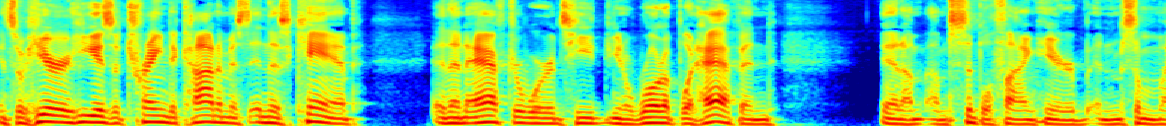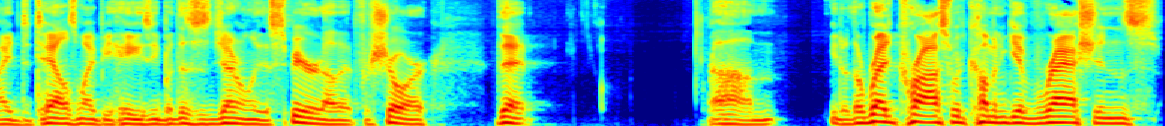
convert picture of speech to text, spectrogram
And so here he is a trained economist in this camp. And then afterwards, he you know wrote up what happened. And I'm, I'm simplifying here, and some of my details might be hazy, but this is generally the spirit of it for sure. That um, you know, the Red Cross would come and give rations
